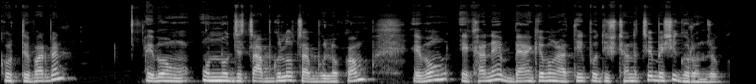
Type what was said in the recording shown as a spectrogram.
করতে পারবেন এবং অন্য যে চাপগুলো চাপগুলো কম এবং এখানে ব্যাংক এবং আর্থিক প্রতিষ্ঠানের চেয়ে বেশি গ্রহণযোগ্য।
